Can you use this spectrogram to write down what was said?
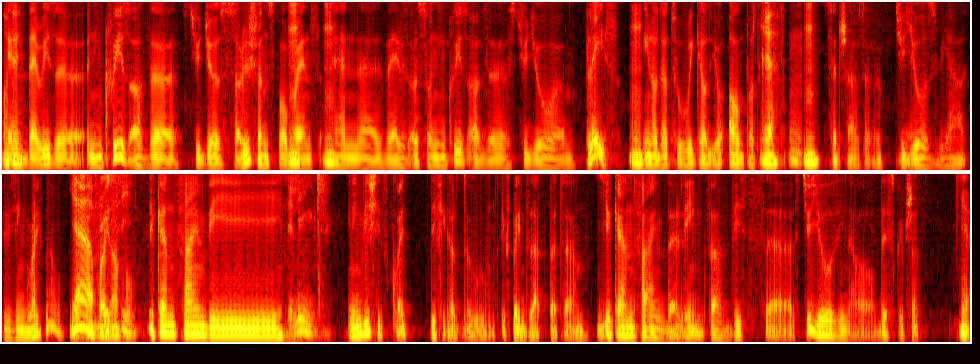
Okay. And there is a, an increase of the studio solutions for Mm, brands. mm. And uh, there is also an increase of the studio um, place Mm. in order to record your own podcast, Mm. Mm. such as uh, studios we are using right now. yeah for example You can find the. The link. In English, it's quite difficult to explain that, but um, you can find the link of these uh, studios in our description. Yeah,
